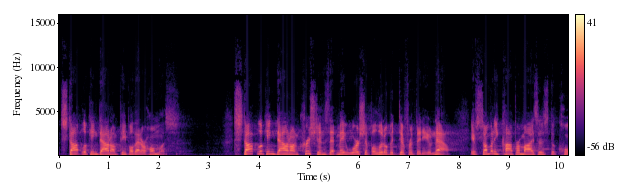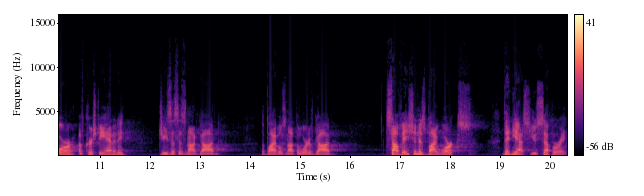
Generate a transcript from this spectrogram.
Stop looking down on people that are homeless. Stop looking down on Christians that may worship a little bit different than you. Now, if somebody compromises the core of Christianity, Jesus is not God, the Bible's not the Word of God, salvation is by works, then yes, you separate.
